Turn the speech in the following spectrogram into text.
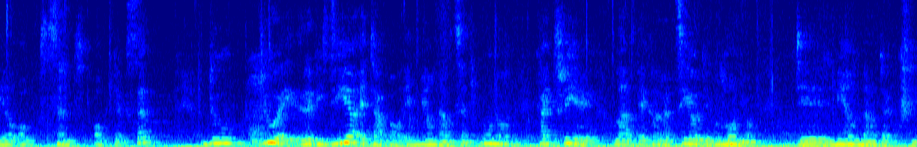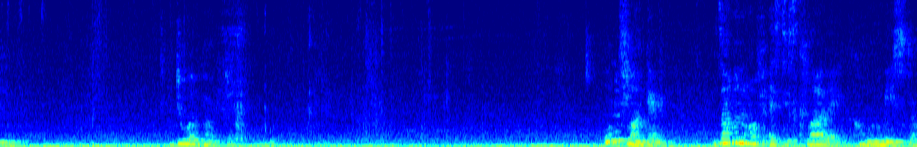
1887 du, due revisia etapo en 1901 kai trie la Declaratio de Bologna de 1905. Dua parte. Una flanque, Zamenhof estis clare comunisto,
